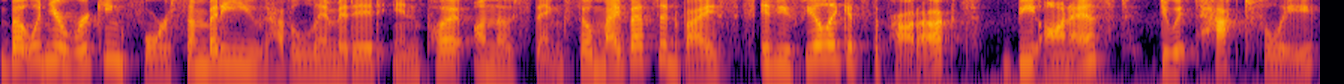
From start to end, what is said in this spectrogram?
But when you're working for somebody, you have limited input on those things. So, my best advice if you feel like it's the product, be honest, do it tactfully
